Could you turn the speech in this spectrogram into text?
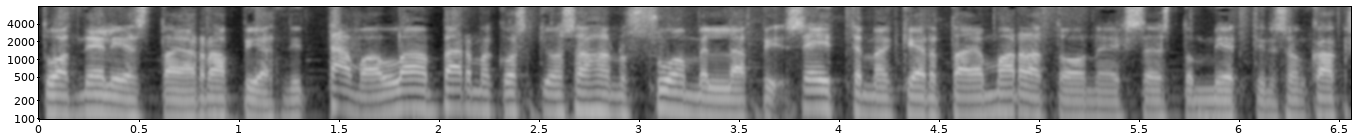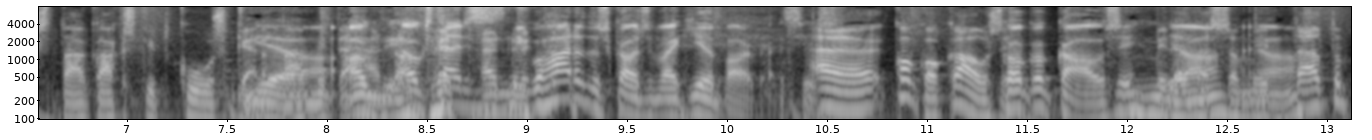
1400 ja rapiat, niin tavallaan Pärmäkoski on sahannut Suomen läpi seitsemän kertaa ja maratoneissa, jos on miettinyt, niin se on 226 kertaa, Joo. mitä On, hän on onko tämä siis niinku harjoituskausi vai kilpailukausi? Siis? Öö, koko kausi. Koko kausi. Mitä joo, tässä on joo. mittailtu.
